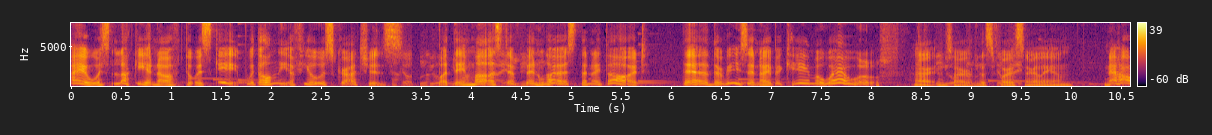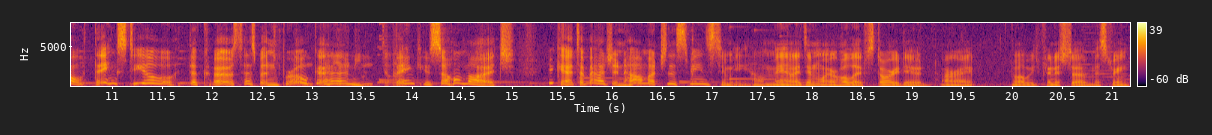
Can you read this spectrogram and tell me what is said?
I was lucky enough to escape with only a few scratches, but they must have been worse than I thought. They're the reason I became a werewolf. Alright, I'm sorry for this voice, I really am. Now, thanks to you, the curse has been broken. Thank you so much. You can't imagine how much this means to me. Oh man, I didn't want your whole life story, dude. Alright. Well, we finished a mystery.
